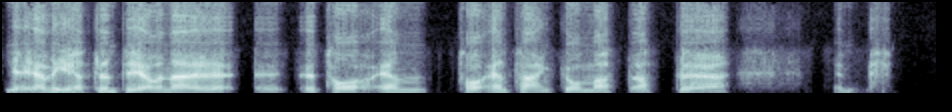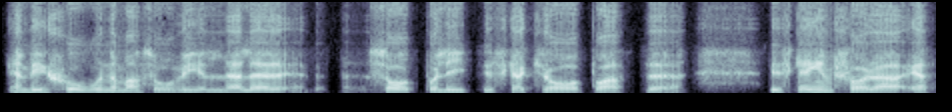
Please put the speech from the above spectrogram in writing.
Ja, jag vet inte. Jag menar, eh, ta en, ta en tanke om att, att eh, en vision om man så vill eller sakpolitiska krav på att eh, vi ska införa ett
